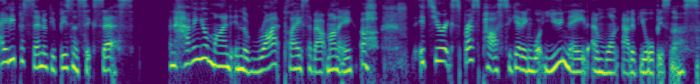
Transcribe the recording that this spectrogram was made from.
80% of your business success. And having your mind in the right place about money, oh, it's your express pass to getting what you need and want out of your business.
